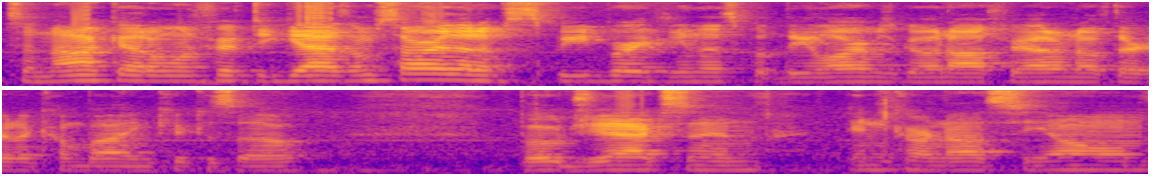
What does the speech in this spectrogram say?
To knock out of 150. Guys, I'm sorry that I'm speed breaking this, but the alarm's going off here. I don't know if they're going to come by and kick us out. Bo Jackson, Encarnacion.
